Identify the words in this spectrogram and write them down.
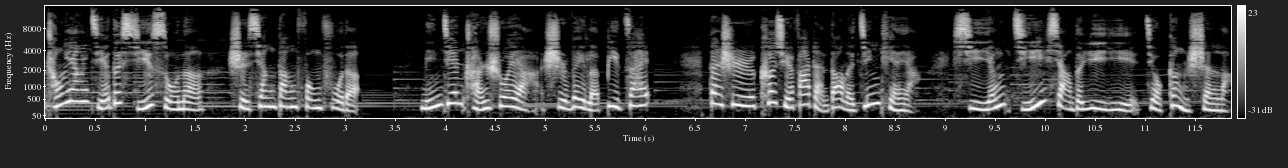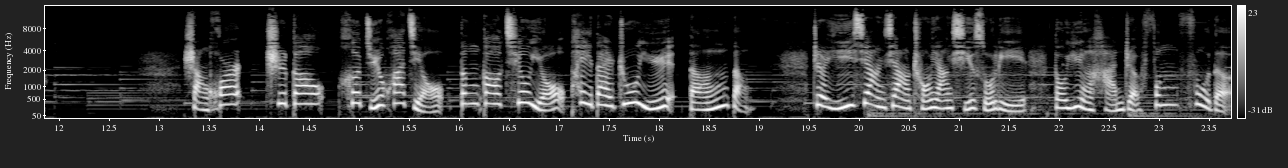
重阳节的习俗呢是相当丰富的，民间传说呀是为了避灾，但是科学发展到了今天呀，喜迎吉祥的寓意就更深了。赏花儿。吃糕、喝菊花酒、登高秋游、佩戴茱萸等等，这一项项重阳习俗里都蕴含着丰富的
